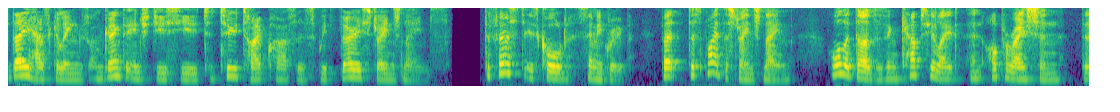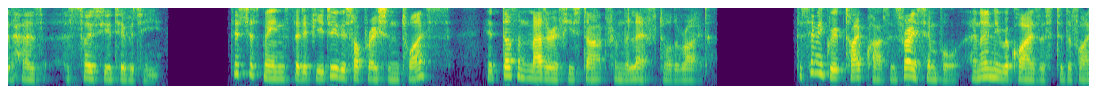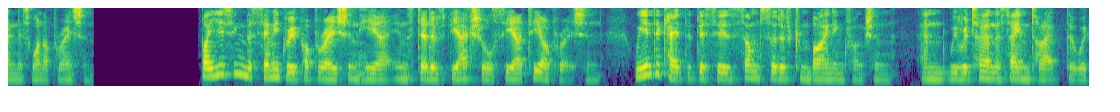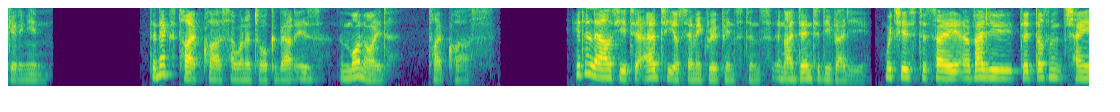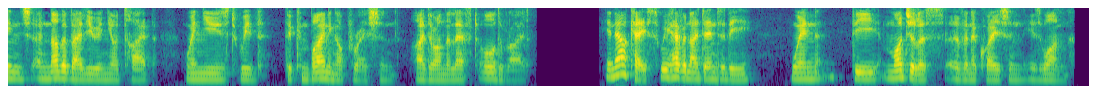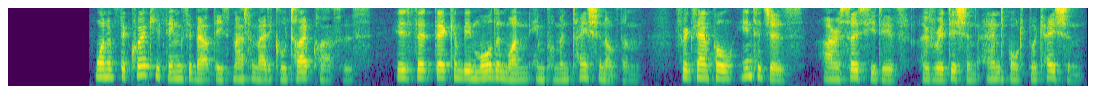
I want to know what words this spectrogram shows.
Today, Haskellings, I'm going to introduce you to two type classes with very strange names. The first is called semigroup, but despite the strange name, all it does is encapsulate an operation that has associativity. This just means that if you do this operation twice, it doesn't matter if you start from the left or the right. The semigroup type class is very simple and only requires us to define this one operation. By using the semigroup operation here instead of the actual CRT operation, we indicate that this is some sort of combining function and we return the same type that we're getting in. The next type class I want to talk about is the monoid type class. It allows you to add to your semigroup instance an identity value, which is to say a value that doesn't change another value in your type when used with the combining operation either on the left or the right. In our case, we have an identity when the modulus of an equation is 1. One of the quirky things about these mathematical type classes is that there can be more than one implementation of them. For example, integers are associative over addition and multiplication.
